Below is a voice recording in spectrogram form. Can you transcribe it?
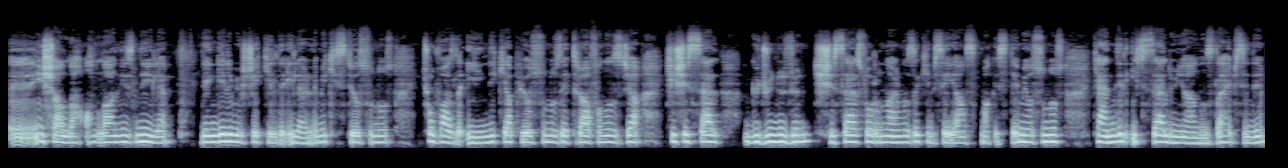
Ee, inşallah Allah'ın izniyle dengeli bir şekilde ilerlemek istiyorsunuz. Çok fazla iyilik yapıyorsunuz etrafınızca. Kişisel gücünüzün, kişisel sorunlarınızı kimseye yansıtmak istemiyorsunuz. Kendi içsel dünyanızda hepsini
